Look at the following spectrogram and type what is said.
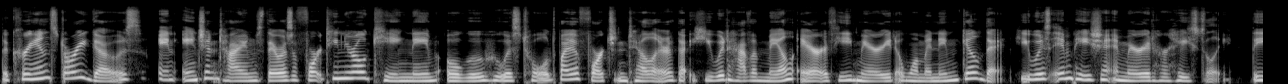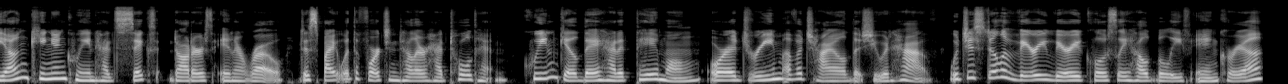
The Korean story goes In ancient times, there was a 14 year old king named Ogu who was told by a fortune teller that he would have a male heir if he married a woman named Gilde. He was impatient and married her hastily. The young king and queen had six daughters in a row, despite what the fortune teller had told him. Queen Gilde had a taemong, or a dream of a child that she would have, which is still a very, very closely held belief in Korea.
